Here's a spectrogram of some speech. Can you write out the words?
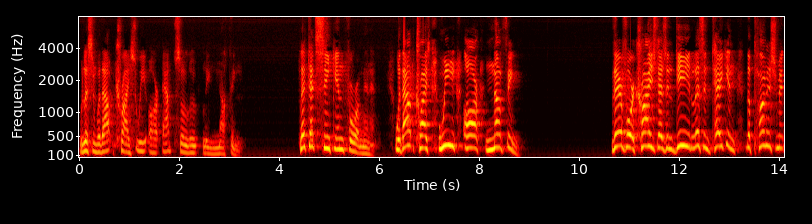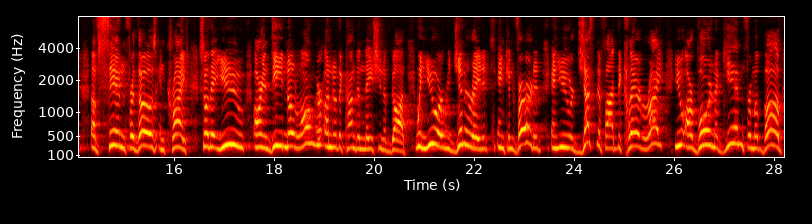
Well, listen, without Christ, we are absolutely nothing. Let that sink in for a minute. Without Christ, we are nothing. Therefore, Christ has indeed, listen, taken the punishment of sin for those in Christ so that you are indeed no longer under the condemnation of God. When you are regenerated and converted and you are justified, declared right, you are born again from above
